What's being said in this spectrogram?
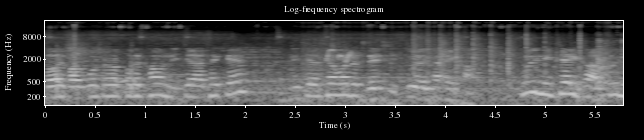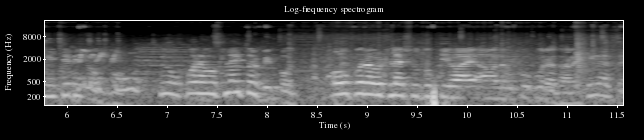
সবাই বাগবোটার করে খাও। নিচে আছে কে? নিচে আছে আমাদের দেশি। তুই এখানেই খা। তুই নিচেই খা, তুই নিচেরই যোগ্য তুই উপরে উঠলেই তোর বিপদ। ও উপরে উঠলে শুধু কি হয়? আমাদের কুকুরে ধরে, ঠিক আছে?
